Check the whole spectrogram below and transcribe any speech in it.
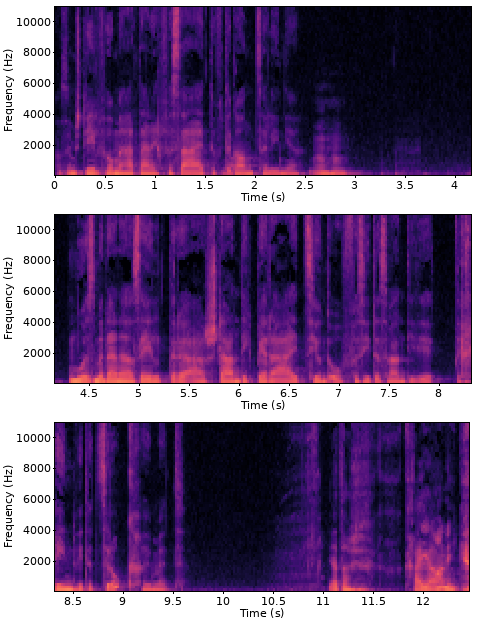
Also im Stil von, man hat eigentlich versagt auf ja. der ganzen Linie. Mhm. Muss man dann als Eltern auch ständig bereit sein und offen sein, dass wenn die Kinder wieder zurückkommen? Ja, das ist keine Ahnung.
